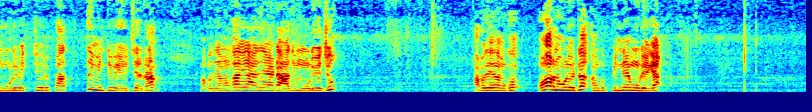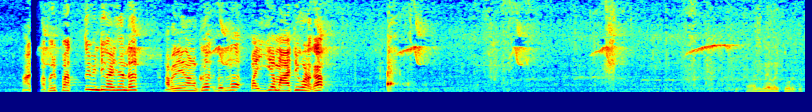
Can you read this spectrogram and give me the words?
മൂടി വെച്ച് ഒരു പത്ത് മിനിറ്റ് വേവിച്ചെടുക്കണം. അപ്പോൾ നമുക്ക് അതിനായിട്ട് ആദ്യം മൂടി വെച്ചു. അപ്പോൾ നമുക്ക് ഓർന്ന് മൂടിയിട്ട് നമുക്ക് പിന്നെ മൂടി വയ്ക്കാം അപ്പോൾ ഒരു പത്ത് മിനിറ്റ് കഴിഞ്ഞിട്ടുണ്ട്. അപ്പോൾ നമുക്ക് ഇതൊന്ന് പയ്യെ മാറ്റി കൊടുക്കാം. ആദ്യം ഇളക്കി കൊടുക്കും.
